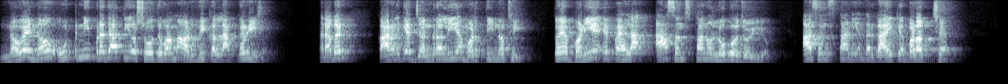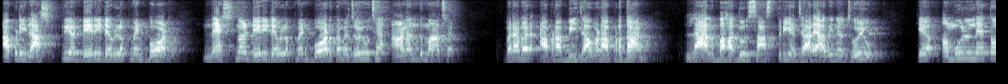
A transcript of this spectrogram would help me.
નવે નવ ઊંટની પ્રજાતિઓ શોધવામાં અડધી કલાક કરી છે. બરાબર? કારણ કે જનરલી એ મળતી નથી. તો એ ભણીએ એ પહેલા આ સંસ્થાનો લોગો જોઈ લ્યો. આ સંસ્થાની અંદર ગાય કે બળદ છે? આપણી રાષ્ટ્રીય Dairy Development Board, National Dairy Development Board તમે જોયું છે, આણંદમાં છે. બરાબર? આપણા બીજા વડાપ્રધાન લાલ બહાદુર શાસ્ત્રીએ જ્યારે આવીને જોયું કે અમૂલને તો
